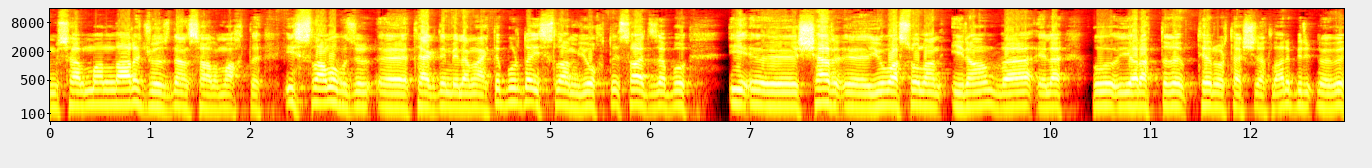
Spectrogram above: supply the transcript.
müsəlmanları gözdən salmaqdır. İslamı bu cür təqdim eləməkdir. Burada İslam yoxdur. Sadəcə bu şər yuvası olan İran və elə bu yaratdığı terror təşkilatları bir növ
